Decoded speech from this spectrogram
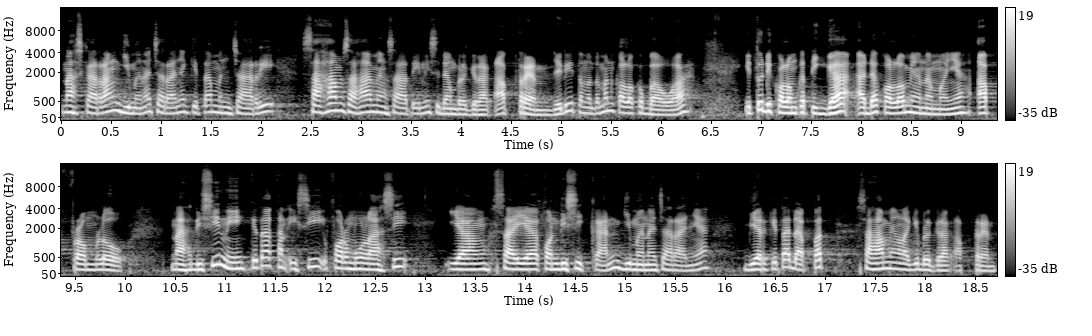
Nah sekarang gimana caranya kita mencari saham-saham yang saat ini sedang bergerak uptrend. Jadi teman-teman kalau ke bawah itu di kolom ketiga ada kolom yang namanya up from low. Nah di sini kita akan isi formulasi yang saya kondisikan gimana caranya biar kita dapat saham yang lagi bergerak uptrend.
